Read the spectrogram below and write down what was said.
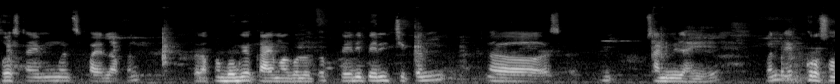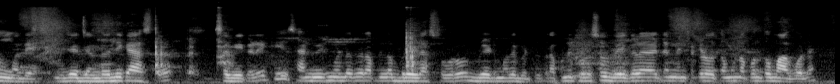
फर्स्ट टाईमच पाहिलं आपण. तर आपण बघूया काय मागवलं होतं. पेरी पेरी चिकन सँडविच आहे हे. पण एक क्रोसॉनमध्ये आहे. म्हणजे जनरली काय असतं सगळीकडे की सँडविच म्हटलं तर आपल्याला ब्रेड असतो बरोबर? ब्रेडमध्ये भेटतो. तर आपण थोडंसं वेगळं आयटम यांच्याकडे होतं म्हणून आपण तो मागवला आहे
